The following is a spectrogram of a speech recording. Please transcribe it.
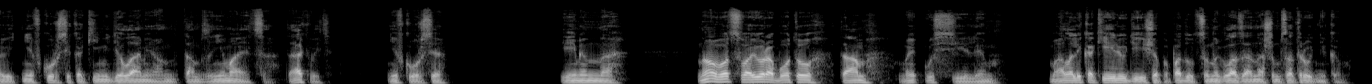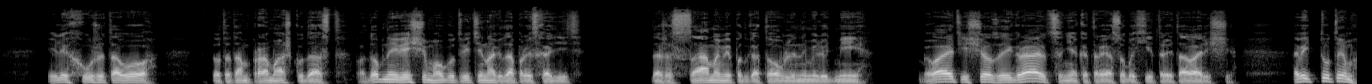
Мы ведь не в курсе, какими делами он там занимается. Так ведь? Не в курсе. Именно. Но вот свою работу там мы усилим. Мало ли, какие люди еще попадутся на глаза нашим сотрудникам. Или, хуже того, кто-то там промашку даст. Подобные вещи могут ведь иногда происходить. Даже с самыми подготовленными людьми. Бывает, еще заиграются некоторые особо хитрые товарищи. А ведь тут им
